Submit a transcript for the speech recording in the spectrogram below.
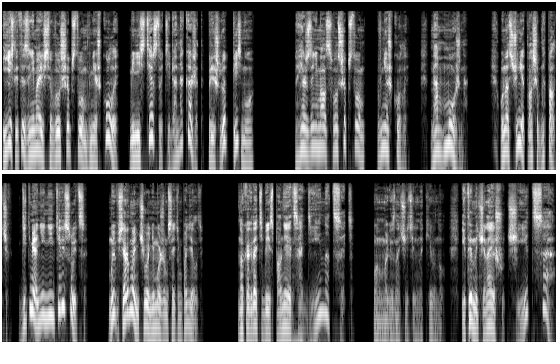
И если ты занимаешься волшебством вне школы, министерство тебя накажет, пришлет письмо. Но я же занимался волшебством вне школы. Нам можно. У нас еще нет волшебных палочек. Детьми они не интересуются. Мы все равно ничего не можем с этим поделать. Но когда тебе исполняется одиннадцать, он многозначительно кивнул, и ты начинаешь учиться,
